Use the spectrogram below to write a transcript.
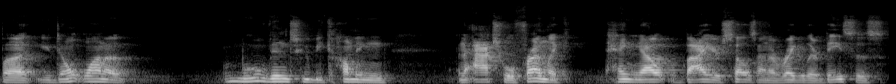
but you don't want to move into becoming an actual friend like hanging out by yourselves on a regular basis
